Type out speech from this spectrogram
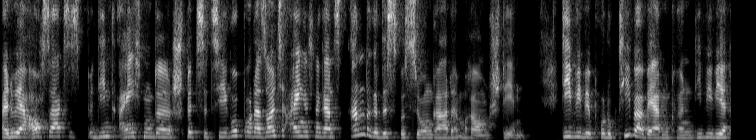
Weil du ja auch sagst, es bedient eigentlich nur eine spitze Zielgruppe oder sollte eigentlich eine ganz andere Diskussion gerade im Raum stehen? Die, wie wir produktiver werden können, die, wie wir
